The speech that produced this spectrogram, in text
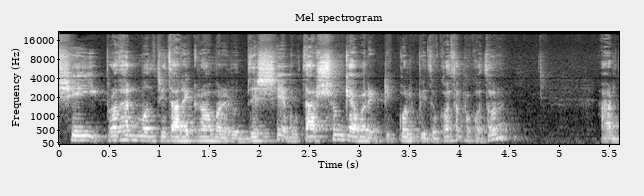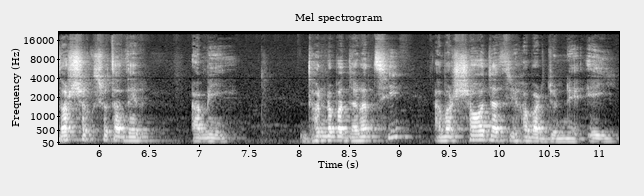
সেই প্রধানমন্ত্রী তারেক রহমানের উদ্দেশ্যে এবং তার সঙ্গে আমার একটি কল্পিত কথোপকথন। আর দর্শক শ্রোতাদের আমি ধন্যবাদ জানাচ্ছি আমার সহযাত্রী হবার জন্য এই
